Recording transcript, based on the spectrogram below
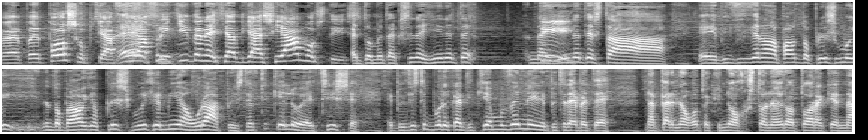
Ε, ε, πόσο πια, αυτή η Έχει. Αφρική δεν έχει αδειάσει άμμος της. Εν τω μεταξύ να γίνεται. Να Τι; γίνεται στα. Ε, επειδή ήθελα να πάρω το πλήσιμο, να τον πάρω για πλήσιμο, είχε μία ουρά απίστευτη και λέω έτσι είσαι. Επειδή στην πολυκατοικία μου δεν επιτρέπεται να παίρνω εγώ το κοινό στο νερό τώρα και να.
